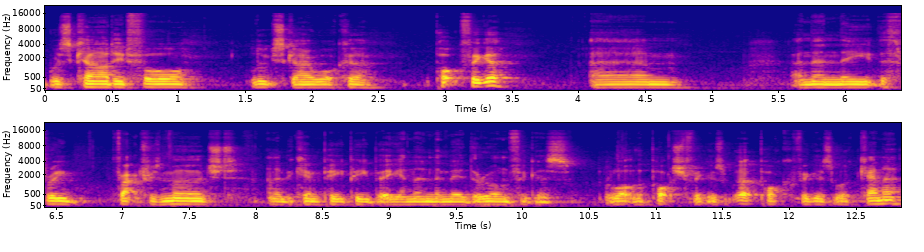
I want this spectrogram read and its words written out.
was carded for Luke Skywalker POC figure. Um, and then the, the three factories merged and they became PPB and then they made their own figures. A lot of the POC figures, uh, POC figures were Kenner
